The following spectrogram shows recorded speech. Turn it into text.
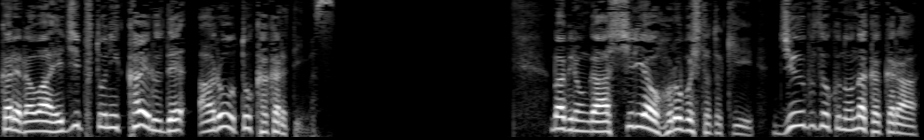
彼らはエジプトに帰るであろうと書かれています。バビロンがアッシリアを滅ぼしたとき、十部族の中から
